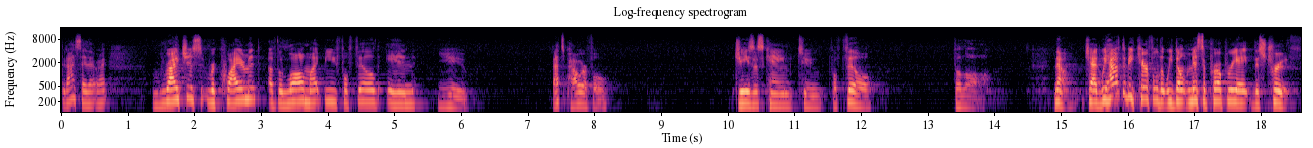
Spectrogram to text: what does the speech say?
did I say that right? Righteous requirement of the law might be fulfilled in you. That's powerful. Jesus came to fulfill the law. Now, Chad, we have to be careful that we don't misappropriate this truth.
